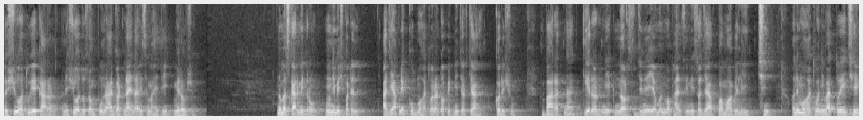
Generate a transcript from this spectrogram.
તો શું હતું એ કારણ અને શું હતું સંપૂર્ણ આ ઘટના એના વિશે માહિતી મેળવશું. નમસ્કાર મિત્રો, હું નિમેશ પટેલ. આજે આપણે ખૂબ મહત્ત્વના ટોપિકની ચર્ચા કરીશું. ભારતના કેરળની એક નર્સ જેને યમનમાં ફાંસીની સજા આપવામાં આવેલી છે. અને મહત્ત્વની વાત તો એ છે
